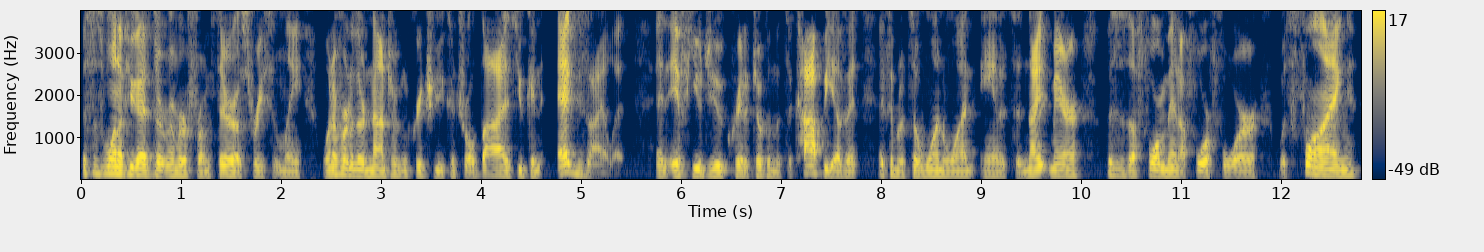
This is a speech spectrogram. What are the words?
This is one, if you guys don't remember from Theros recently, whenever another non token creature you control dies, you can exile it. And if you do create a token that's a copy of it, except it's a 1 1 and it's a nightmare, this is a 4 mana 4 4 with flying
